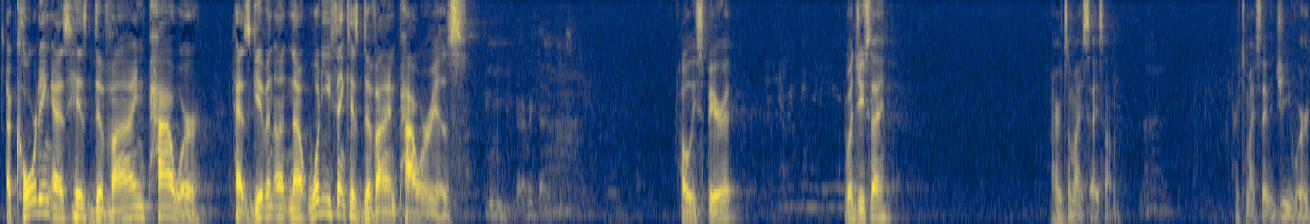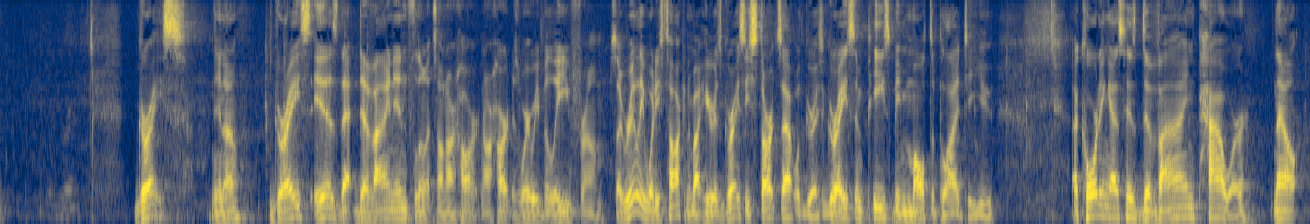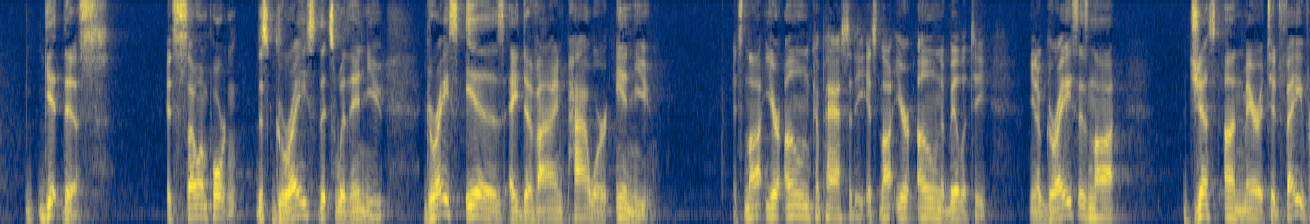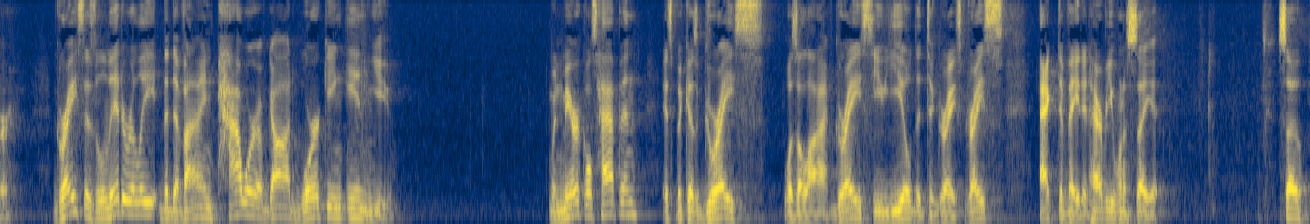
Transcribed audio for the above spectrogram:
according as His divine power has given. Un- now, what do you think His divine power is? Everything. Holy Spirit? What'd you say? I heard somebody say something. I heard somebody say the G word. Grace, you know? Grace is that divine influence on our heart, and our heart is where we believe from. So, really, what he's talking about here is grace. He starts out with grace. Grace and peace be multiplied to you, according as his divine power. Now, get this. It's so important. This grace that's within you, grace is a divine power in you. It's not your own capacity, it's not your own ability. You know, grace is not just unmerited favor. Grace is literally the divine power of God working in you. When miracles happen, it's because grace was alive. Grace, you yielded to grace. Grace activated, however you want to say it. So,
